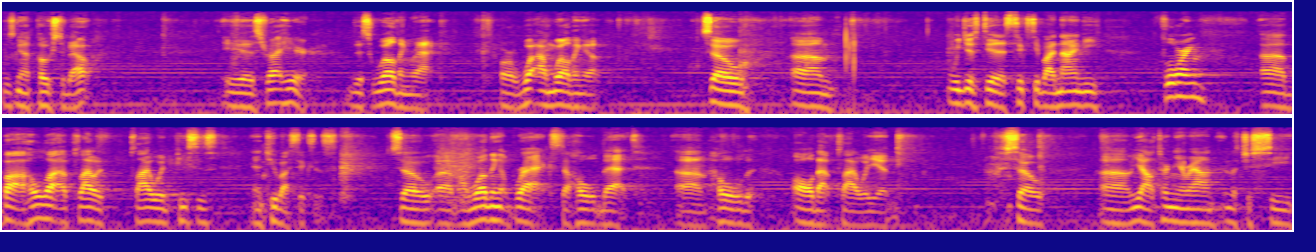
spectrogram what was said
was going to post about is right here, this welding rack, or what I'm welding up. So um, we just did a 60 by 90 flooring, uh, bought a whole lot of plywood, plywood pieces and two by sixes. So um, I'm welding up racks to hold that, um, hold all that plywood in. So um, yeah, I'll turn you around and let's just see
